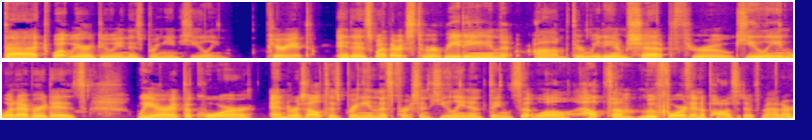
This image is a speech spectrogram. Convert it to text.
that what we are doing is bringing healing, period. It is whether it's through a reading, um, through mediumship, through healing, whatever it is, we are at the core end result is bringing this person healing and things that will help them move forward in a positive manner.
